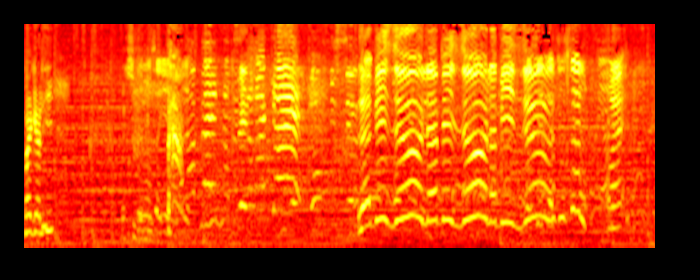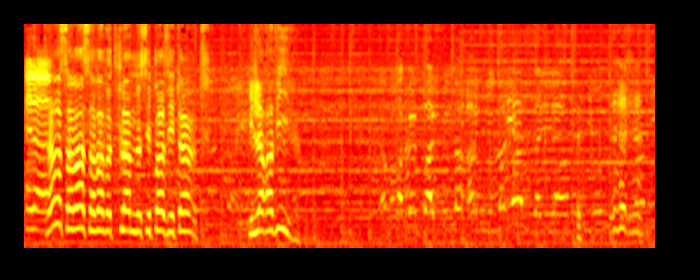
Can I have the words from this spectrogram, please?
Magali, Le bisou, le bisou, le bisou. tout seul. Ouais. Elle a... Non, ça va, ça va, votre flamme ne s'est pas éteinte. Il la ravive.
